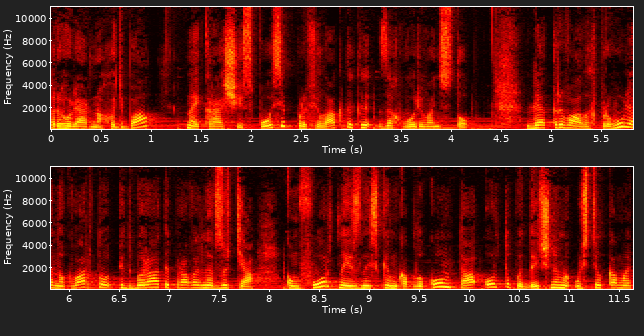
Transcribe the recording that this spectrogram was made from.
Регулярна ходьба найкращий спосіб профілактики захворювань стоп. Для тривалих прогулянок варто підбирати правильне взуття, комфортне із низьким каблуком та ортопедичними устілками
